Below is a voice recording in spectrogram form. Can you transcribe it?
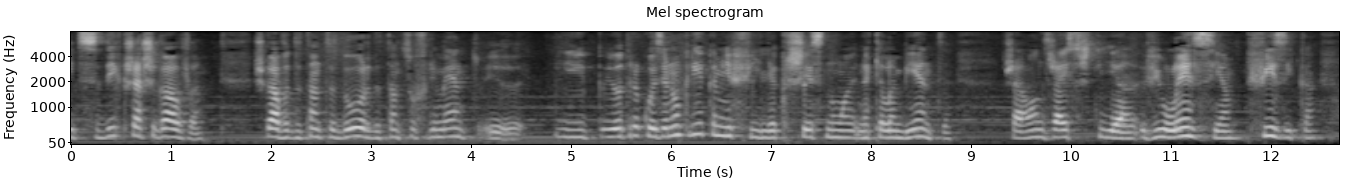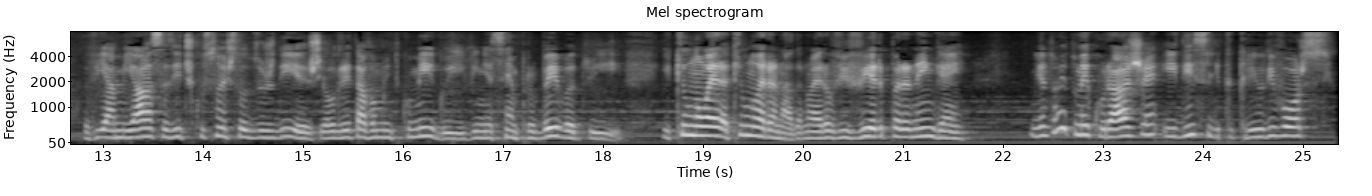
e decidi que já chegava. Chegava de tanta dor, de tanto sofrimento. E, e, outra coisa, eu não queria que a minha filha crescesse num, naquele ambiente já, onde já existia violência física, havia ameaças e discussões todos os dias. Ele gritava muito comigo e vinha sempre bêbado e e aquilo não era, aquilo não era nada, não era viver para ninguém. E então eu tomei coragem e disse-lhe que queria o divórcio.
